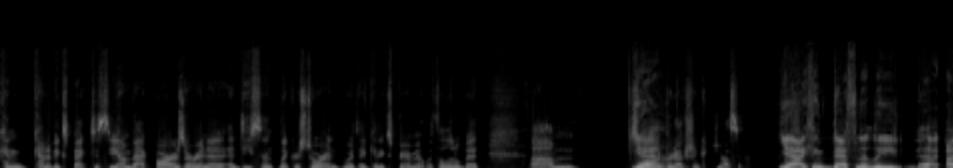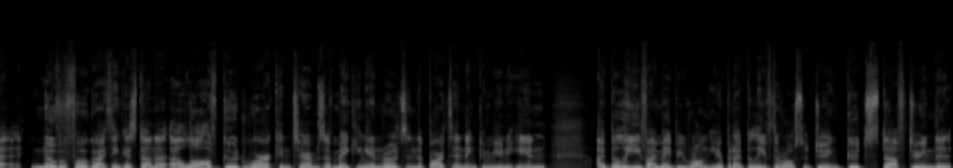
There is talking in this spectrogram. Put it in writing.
can kind of expect to see on back bars or in a, a decent liquor store and where they could experiment with a little bit um, smaller yeah. production cachaça. Yeah, I think definitely uh, Novo Fogo, I think, has done a, a, lot of good work in terms of making inroads in the bartending community. And I believe I may be wrong here, but I believe they're also doing good stuff, doing the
